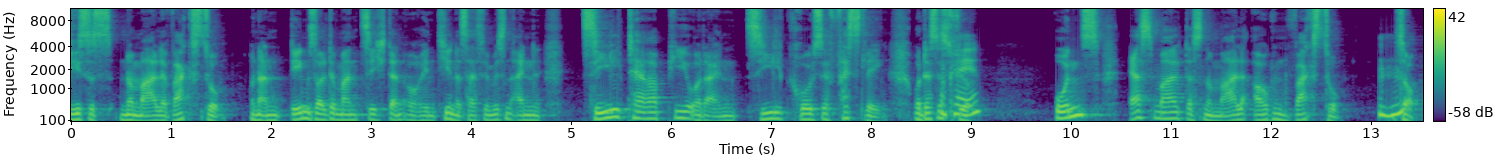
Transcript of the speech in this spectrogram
dieses normale Wachstum? Und an dem sollte man sich dann orientieren. Das heißt, wir müssen eine Zieltherapie oder eine Zielgröße festlegen. Und das ist okay. für uns erstmal das normale Augenwachstum. Mhm. So,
